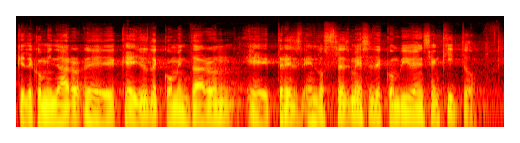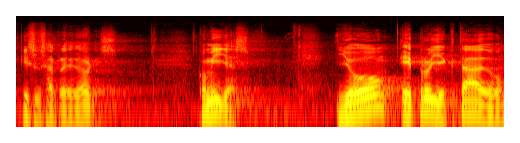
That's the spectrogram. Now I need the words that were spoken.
que, le eh, que ellos le comentaron eh, en los tres meses de convivencia en Quito y sus alrededores. Comillas. Yo he proyectado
